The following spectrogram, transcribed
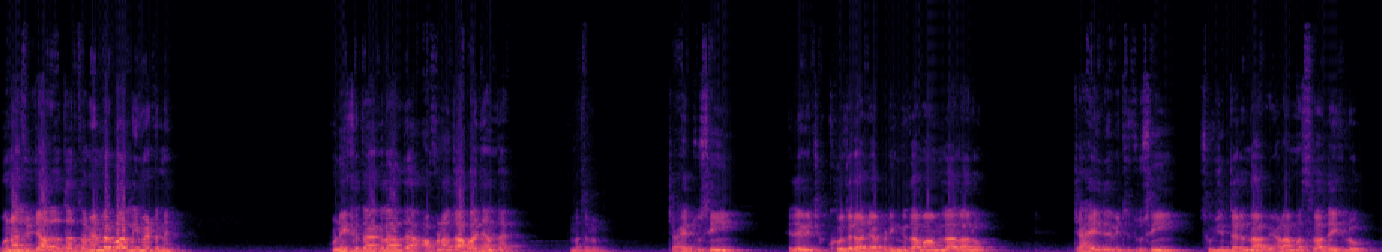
ਉਹਨਾਂ 'ਚੋਂ ਜ਼ਿਆਦਾਤਰ ਤਾਂ ਮੈਂਬਰ ਪਾਰਲੀਮੈਂਟ ਨੇ। ਹੁਣ ਇੱਕ ਤਾਂ ਅਗਲਾ ਦਾ ਆਪਣਾ ਦਾਅਵਾ ਜਾਂਦਾ ਹੈ। ਮਤਲਬ ਚਾਹੇ ਤੁਸੀਂ ਇਹਦੇ ਵਿੱਚ ਖੁਦ ਰਾਜਾ ਬੜਿੰਗ ਦਾ ਮਾਮਲਾ ਲਾ ਲਓ, ਚਾਹੇ ਇਹਦੇ ਵਿੱਚ ਤੁਸੀਂ ਸੁਖਜਿੰਦਰ ਰੰਧਾਵੇ ਵਾਲਾ ਮਸਲਾ ਦੇਖ ਲਓ,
